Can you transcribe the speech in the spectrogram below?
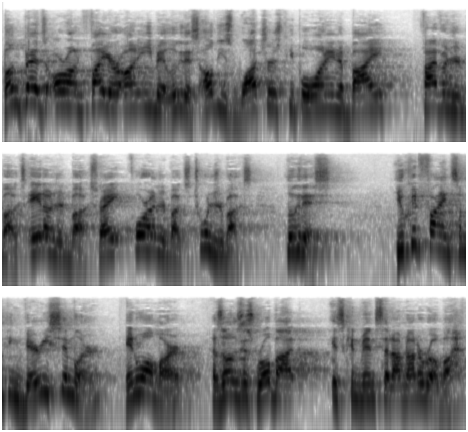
Bunk beds are on fire on eBay. Look at this, all these watchers people wanting to buy, 500 bucks, 800 bucks, right? 400 bucks, 200 bucks. Look at this. You could find something very similar in Walmart as long as this robot is convinced that I'm not a robot.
